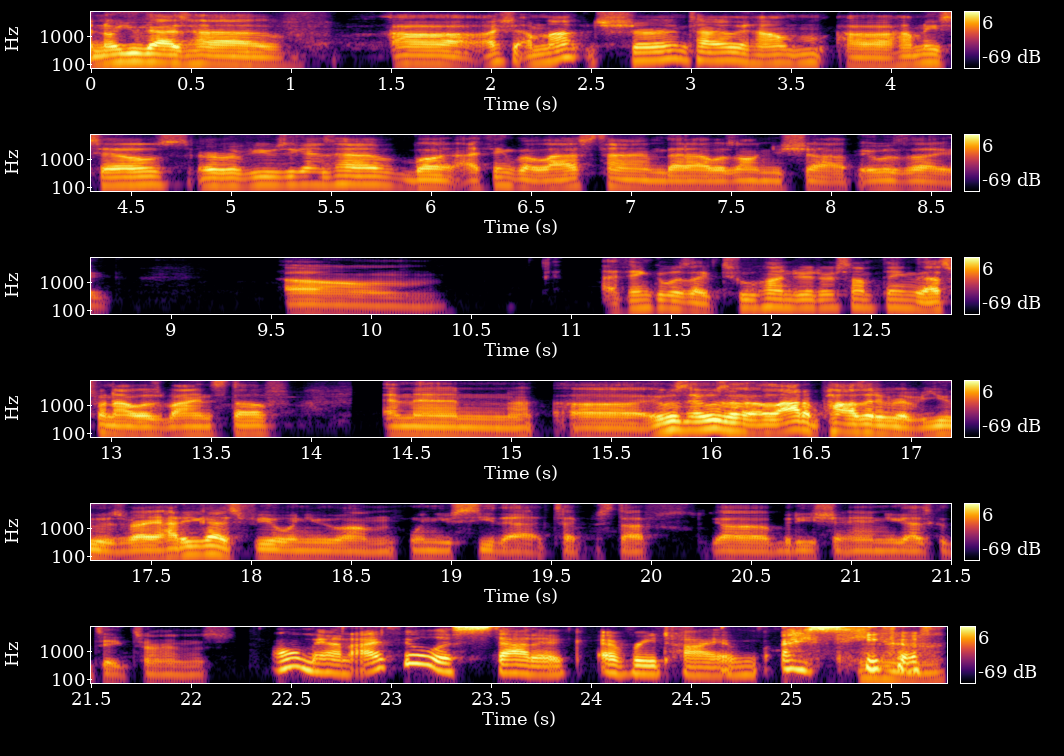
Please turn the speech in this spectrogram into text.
I know you guys have Uh, actually, I'm not sure entirely how uh, how many sales or reviews you guys have, but I think the last time that I was on your shop, it was like, um, I think it was like 200 or something. That's when I was buying stuff, and then uh, it was it was a lot of positive reviews, right? How do you guys feel when you um when you see that type of stuff, uh, Vidisha, and you guys could take turns? Oh man, I feel ecstatic every time I see Mhm.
